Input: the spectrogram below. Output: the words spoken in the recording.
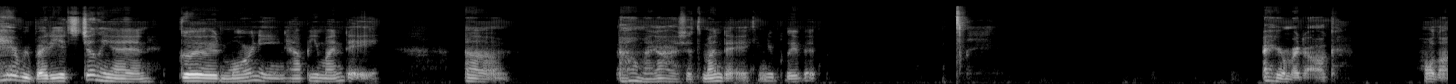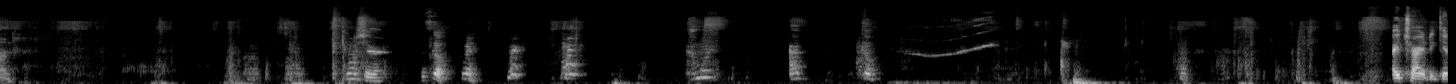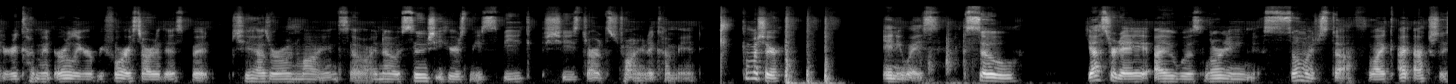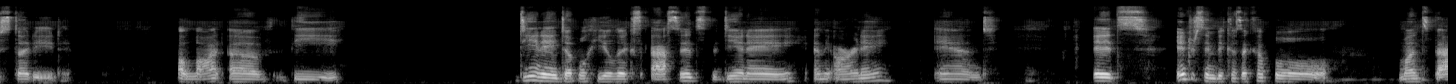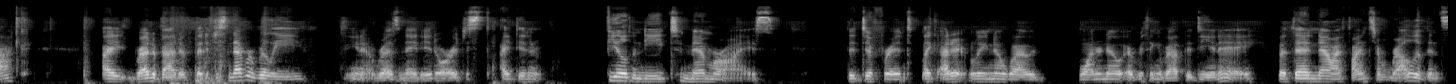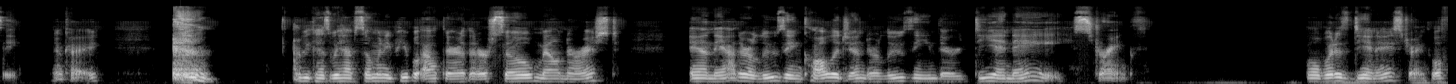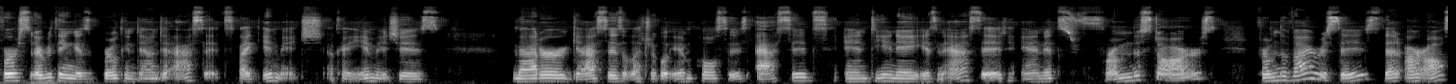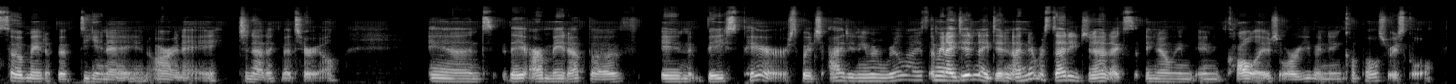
Hey everybody, it's Jillian. Good morning. Happy Monday. Um, oh my gosh, it's Monday. Can you believe it? I hear my dog. Hold on. Come on, Cher. Let's go. Come here. Come here. Come on. Come on. Up. Go. I tried to get her to come in earlier before I started this, but she has her own mind, so I know as soon as she hears me speak, she starts trying to come in. Come on, Cher. Anyways, so yesterday I was learning so much stuff. Like, I actually studied a lot of the DNA double helix acids, the DNA and the RNA, and it's interesting because a couple months back I read about it, but it just never really, you know, resonated or it just, I didn't feel the need to memorize the different, like, I didn't really know why I would want to know everything about the DNA. But then now I find some relevancy, okay? because we have so many people out there that are so malnourished and yeah, they're losing collagen, they're losing their DNA strength well, what is DNA strength? Well, first, everything is broken down to acids, like image. Okay, image is matter, gases, electrical impulses, acids, and DNA is an acid, and it's from the stars, from the viruses that are also made up of DNA and RNA, genetic material. And they are made up of in base pairs, which I didn't even realize. I mean, I did and I didn't. I never studied genetics, you know, in, in college or even in compulsory school.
